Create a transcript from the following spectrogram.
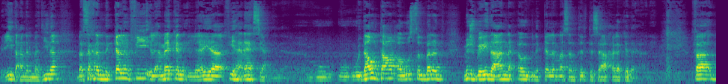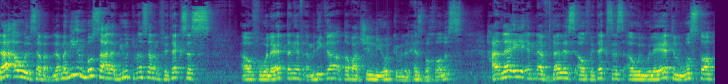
بعيد عن المدينة. بس إحنا بنتكلم في الأماكن اللي هي فيها ناس يعني و downtown أو وسط البلد مش بعيدة عنك قوي بنتكلم مثلا تلت ساعة حاجة كده يعني. فده أول سبب. لما نيجي نبص على بيوت مثلا في تكساس أو في ولايات تانية في أمريكا طبعا شيل نيويورك من الحسبة خالص. هنلاقي إن في دالاس أو في تكساس أو الولايات الوسطى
